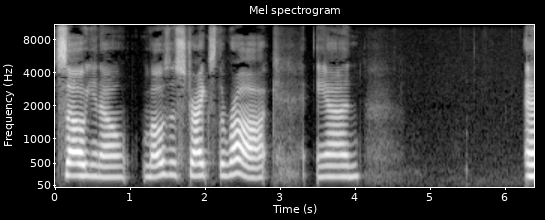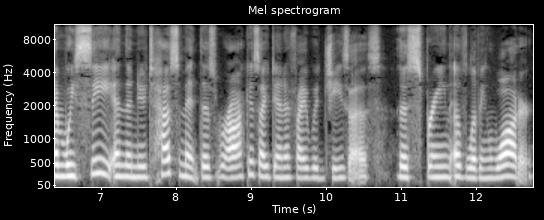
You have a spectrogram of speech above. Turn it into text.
so, you know, Moses strikes the rock, and and we see in the New Testament this rock is identified with Jesus, the spring of living water.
